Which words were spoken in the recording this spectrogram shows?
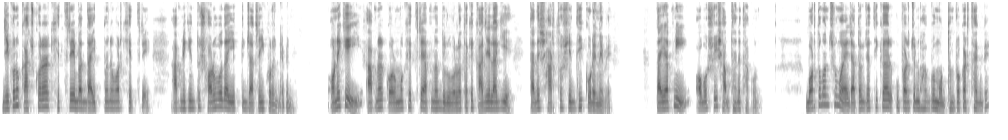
যে কোনো কাজ করার ক্ষেত্রে বা দায়িত্ব নেওয়ার ক্ষেত্রে আপনি কিন্তু সর্বদাই একটু যাচাই করে নেবেন। অনেকেই আপনার কর্মক্ষেত্রে আপনার দুর্বলতাকে কাজে লাগিয়ে তাদের স্বার্থ সিদ্ধি করে নেবে। তাই আপনি অবশ্যই সাবধানে থাকুন। বর্তমান সময়ে জাতক জাতিকার উপার্জন ভাগ্য মধ্যম প্রকার থাকবে।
